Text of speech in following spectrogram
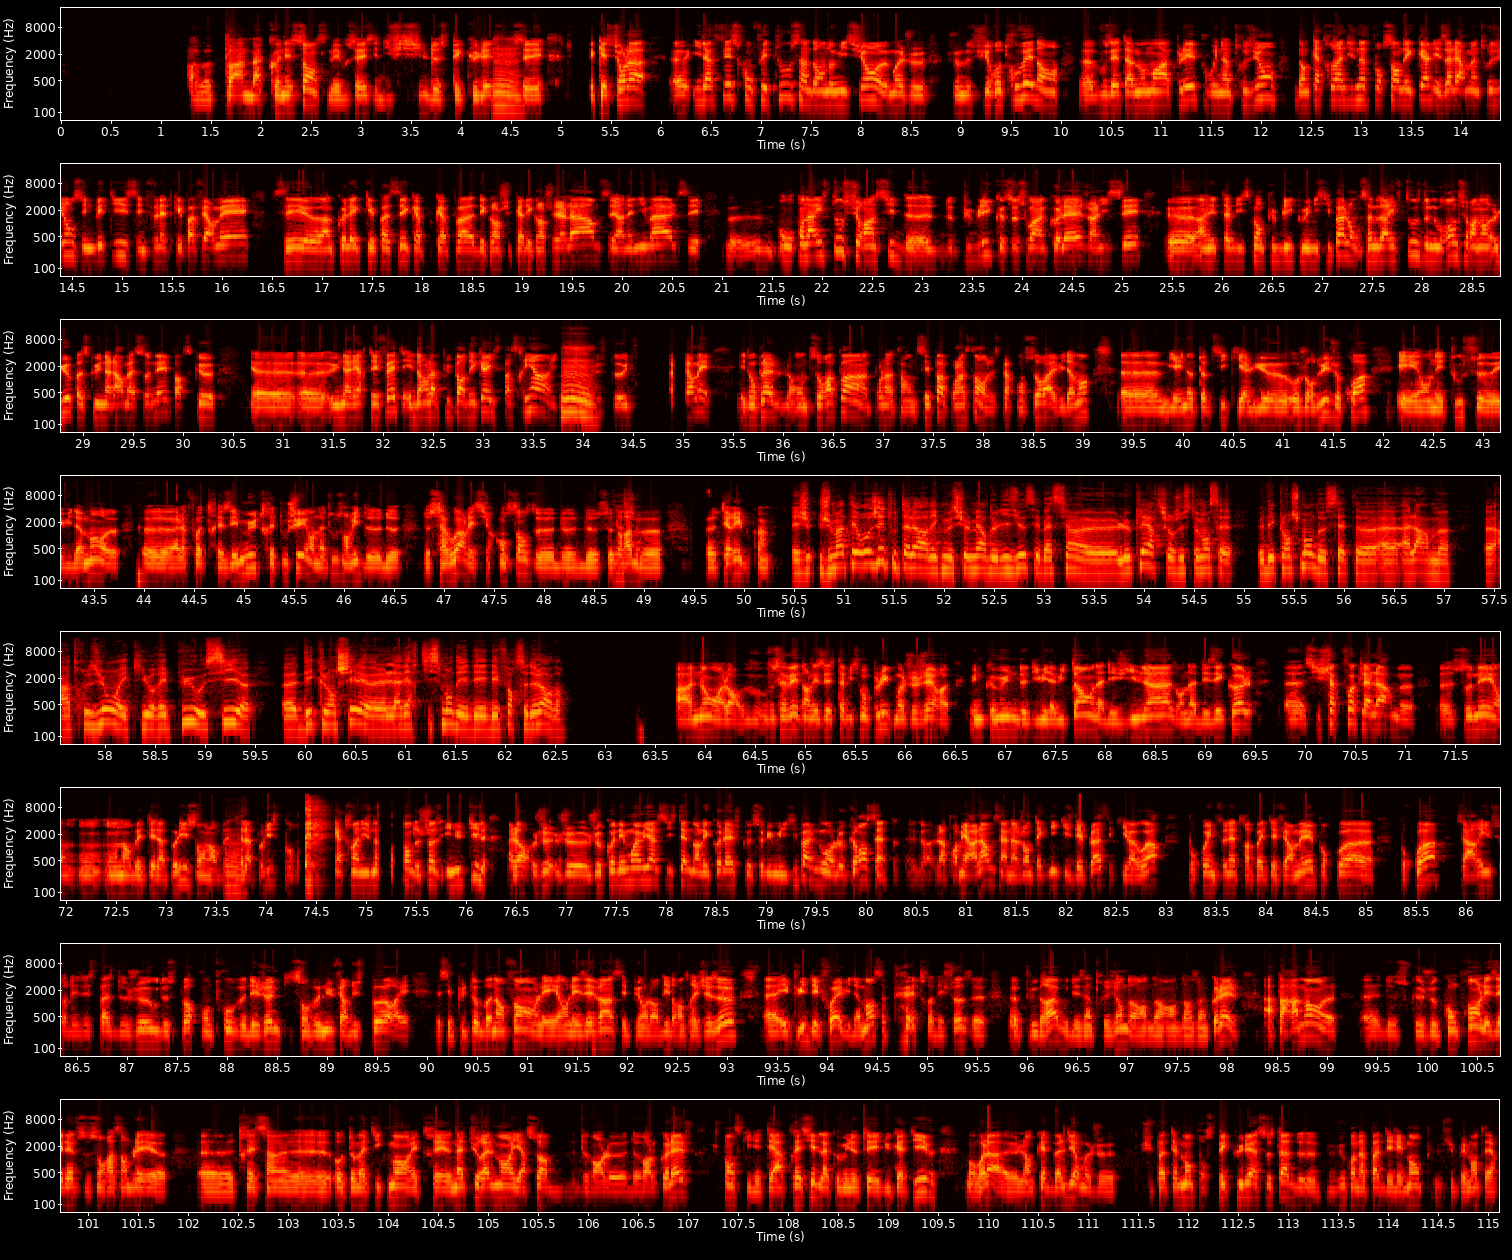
Ah bah, pas à ma connaissance, mais vous savez, c'est difficile de spéculer sur hmm. ces, questions-là. Euh, il a fait ce qu'on fait tous hein, dans nos missions. Euh, moi, je, je, me suis retrouvé dans. Euh, vous êtes à un moment appelé pour une intrusion. Dans 99% des cas, les alarmes intrusion, c'est une bêtise. C'est une fenêtre qui n'est pas fermée. C'est un collègue qui est passé qui a, pas déclenché, qui a déclenché l'alarme. C'est un animal. C'est. On, arrive tous sur un site de, public, que ce soit un collège, un lycée, un établissement public municipal. ça nous arrive tous de nous rendre sur un lieu parce qu'une alarme a sonné, parce que une alerte est faite. Et dans la plupart des cas, il se passe rien. Il se passe hmm. juste une permet. Et donc là, on ne saura pas, hein, pour enfin on ne sait pas pour l'instant, j'espère qu'on saura évidemment. Euh, il y a une autopsie qui a lieu aujourd'hui, je crois, et on est tous euh, évidemment euh, à la fois très émus, très touchés, on a tous envie de, de, savoir les circonstances de, de ce drame. terrible. Quoi. Et je, m'interrogeais tout à l'heure avec monsieur le maire de Lisieux, Sébastien Leclerc, sur justement le déclenchement de cette alarme intrusion et qui aurait pu aussi déclencher l'avertissement des forces de l'ordre. Ah non, alors vous, savez, dans les établissements publics, moi je gère une commune de 10 000 habitants, on a des gymnases, on a des écoles. Euh, si chaque fois que l'alarme euh, sonnait, on, embêtait la police, on embêtait la police pour 99% de choses inutiles. Alors, je, connais moins bien le système dans les collèges que celui municipal. Nous, en l'occurrence, la première alarme, c'est un agent technique qui se déplace et qui va voir pourquoi une fenêtre n'a pas été fermée, pourquoi, pourquoi. Ça arrive sur des espaces de jeu ou de sport qu'on trouve des jeunes qui sont venus faire du sport et c'est plutôt bon enfant, on les, on les évince et puis on leur dit de rentrer chez eux. Euh, et puis, des fois, évidemment, ça peut être des choses plus graves ou des intrusions dans, dans un collège. Apparemment, euh, de ce que je comprends, les élèves se sont rassemblés euh, euh, très automatiquement et très naturellement hier soir devant le, collège. Je pense qu'il était apprécié de la communauté éducative. Bon voilà, l'enquête va le dire. Moi, je je suis pas tellement pour spéculer à ce stade, vu qu'on n'a pas d'éléments supplémentaires.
